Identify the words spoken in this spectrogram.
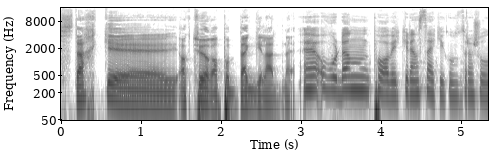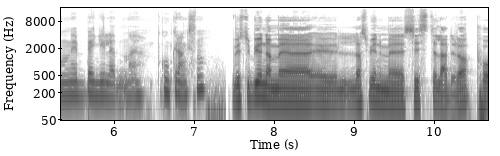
sterke aktører på begge leddene. Eh, og hvordan påvirker den sterke konsentrasjonen i begge leddene konkurransen? Hvis du begynner med, eh, La oss begynne med siste leddet, da, på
